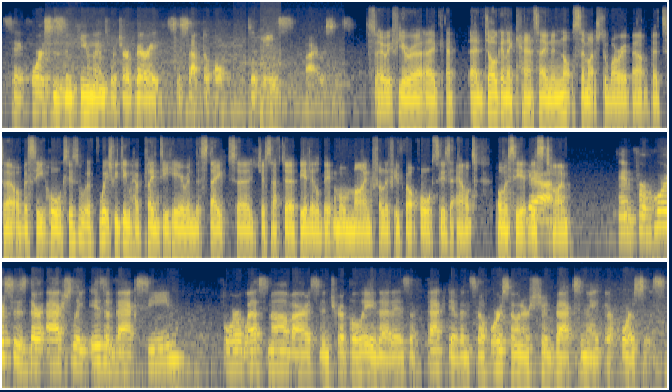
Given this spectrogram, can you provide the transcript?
say horses and humans, which are very susceptible to these viruses. So if you're a, a, a, dog and a cat owner, not so much to worry about, but uh, obviously horses, which we do have plenty here in the States. Uh, you just have to be a little bit more mindful if you've got horses out, obviously at yeah. this time. And for horses, there actually is a vaccine for West Nile virus and Triple E that is effective. And so horse owners should vaccinate their horses.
